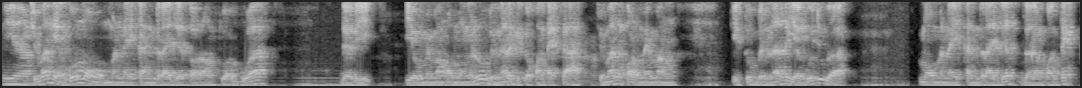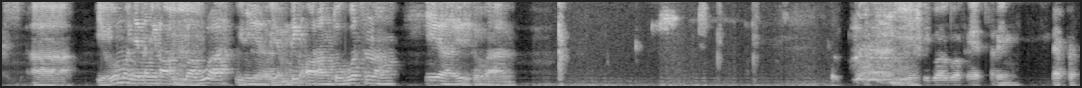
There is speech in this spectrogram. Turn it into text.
Iya. Cuman ya gue mau menaikkan derajat orang tua gue dari ya memang omongin lu benar gitu konteksnya. Cuman kalau memang itu benar ya gue juga mau menaikkan derajat dalam konteks eh, ya gue mau nyenengin orang tua gue gitu. Iya. yang penting orang tua gue seneng. Iya itu. gitu kan. Iya sih gua gua kayak sering dapet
